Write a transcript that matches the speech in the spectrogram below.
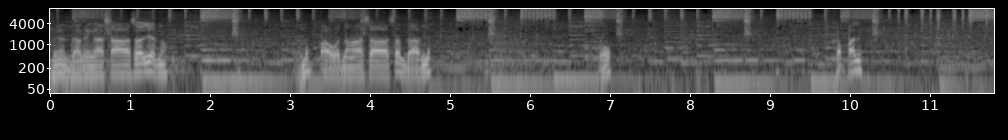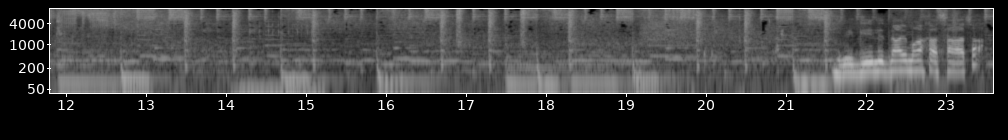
Yan, daming asa-asa dyan, no? Ano, pawad ng asa-asa, dami. Oh. Kapal. Gumigilid na yung mga asa-asa.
